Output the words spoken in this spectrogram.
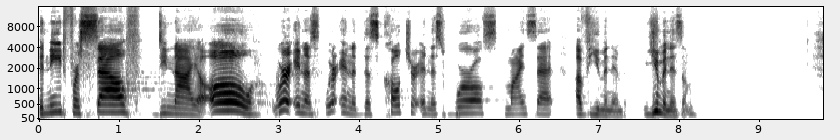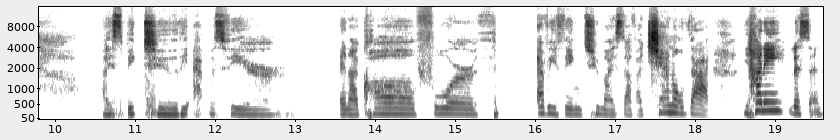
The need for self denial. Oh, we're in a we're in a, this culture in this world's mindset of humanism. Humanism. I speak to the atmosphere and I call forth everything to myself. I channel that. Honey, listen,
